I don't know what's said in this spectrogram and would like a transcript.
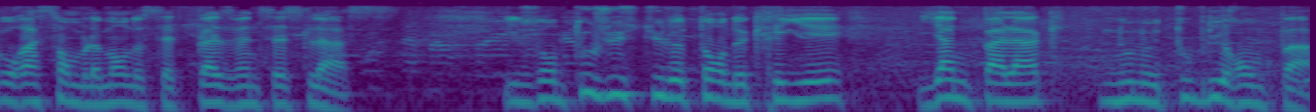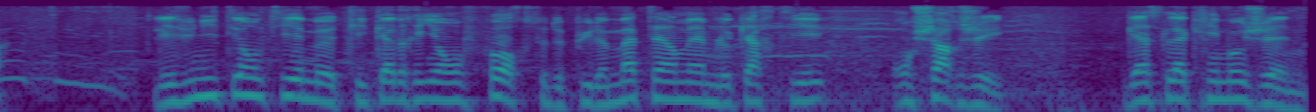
au rassemblement de cette place Venceslas. Ils ont tout juste eu le temps de crier Yann Palak, nous ne t'oublierons pas. Les unités anti-émeutes qui quadrillaient en force depuis le matin même le quartier ont chargé. Gaz lacrymogène,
